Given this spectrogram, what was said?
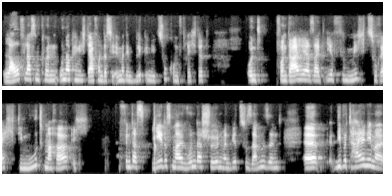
Lauf lassen können, unabhängig davon, dass ihr immer den Blick in die Zukunft richtet. Und von daher seid ihr für mich zu Recht die Mutmacher. Ich finde das jedes Mal wunderschön, wenn wir zusammen sind. Äh, liebe Teilnehmer,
